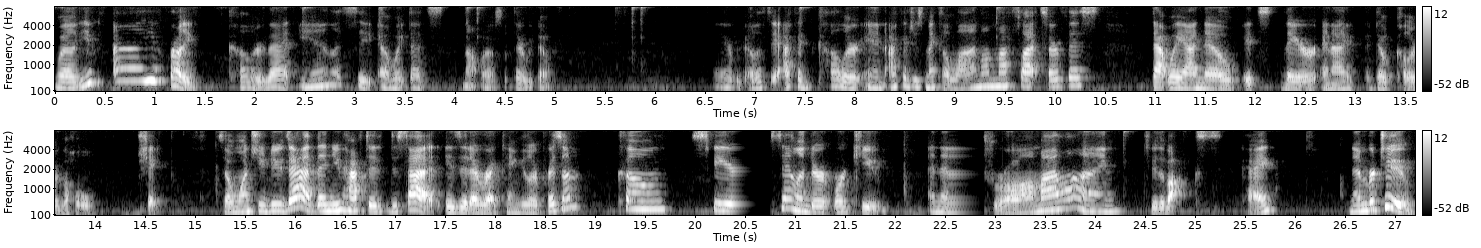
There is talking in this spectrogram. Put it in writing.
well, you, uh, you probably color that in. Let's see. Oh, wait, that's not what I was, there we go. There we go. Let's see. I could color in, I could just make a line on my flat surface. That way I know it's there and I don't color the whole shape. So once you do that, then you have to decide, is it a rectangular prism, cone, sphere, cylinder, or cube? And then draw my line to the box, okay? Number two,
